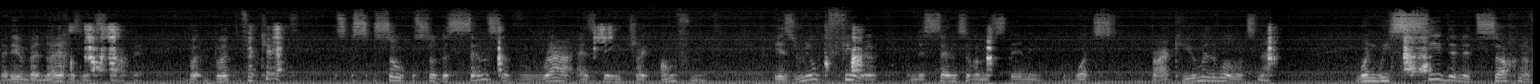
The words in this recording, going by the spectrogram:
That even ben noach is not But but forget. So so the sense of ra as being triumphant is real fear in the sense of understanding what's bar human in the world, what's not. When we see the nitzachon of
